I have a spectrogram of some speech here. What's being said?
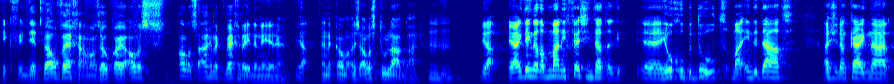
ik vind dit wel weggaan. Want zo kan je alles, alles eigenlijk wegredeneren. Ja. En dan kan, is alles toelaatbaar. Mhm. Ja. ja, ik denk dat dat manifest inderdaad eh, heel goed bedoeld. Maar inderdaad, als je dan kijkt naar...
